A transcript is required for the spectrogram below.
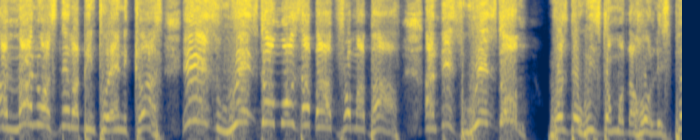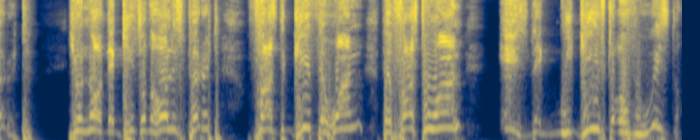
A man who has never been to any class. His wisdom was above from above. And this wisdom was the wisdom of the Holy Spirit. You know the gift of the Holy Spirit. First gift, the one, the first one is the gift of wisdom.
